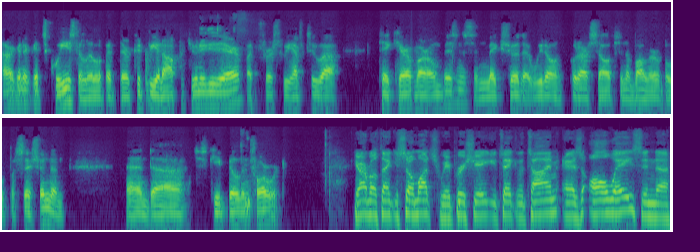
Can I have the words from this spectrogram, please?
are going to get squeezed a little bit. There could be an opportunity there, but first we have to uh, take care of our own business and make sure that we don't put ourselves in a vulnerable position and and uh, just keep building forward. Jarmo, thank you so much. We appreciate you taking the time as always, and uh,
